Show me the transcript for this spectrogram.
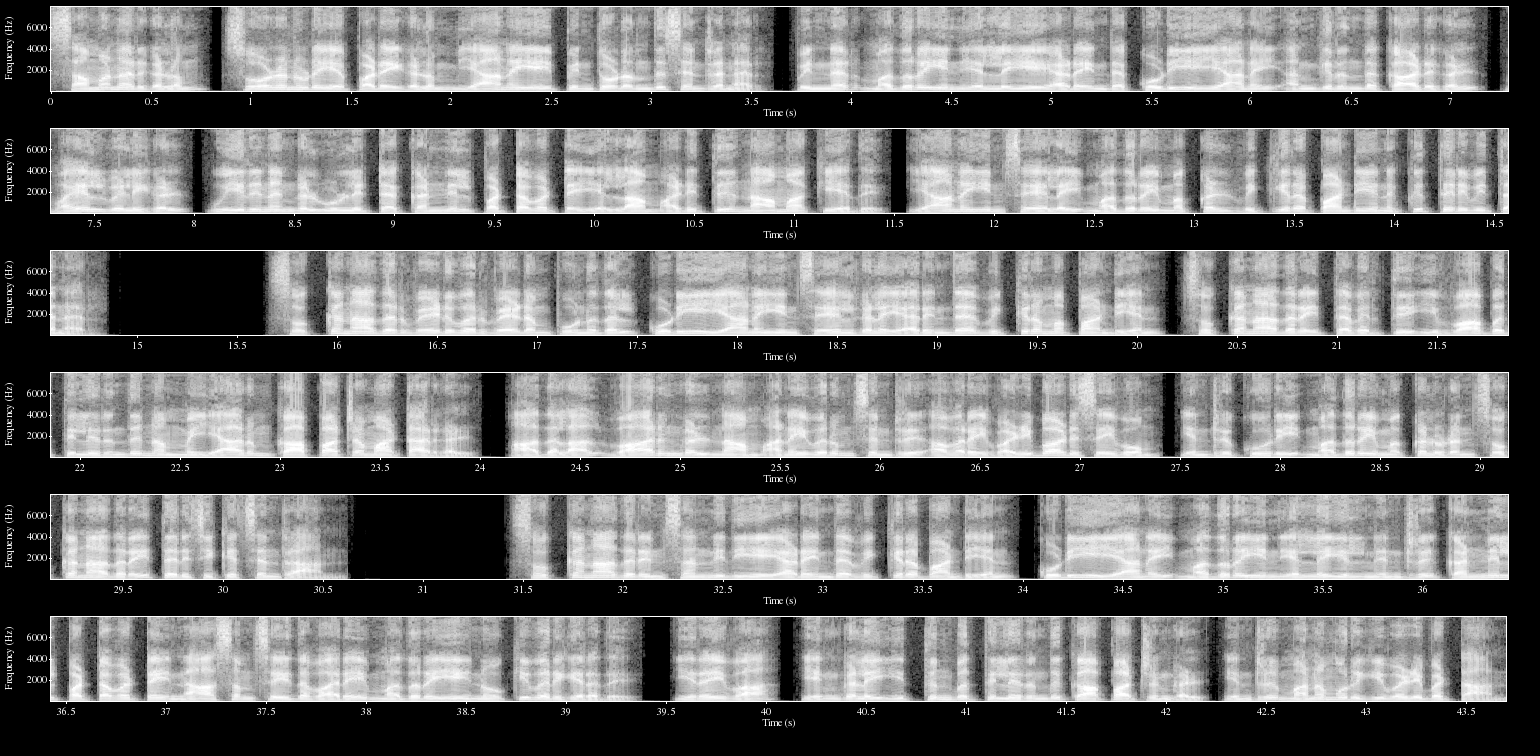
சமணர்களும் சோழனுடைய படைகளும் யானையை பின்தொடர்ந்து சென்றனர். பின்னர் மதுரையின் எல்லையை அடைந்த கொடிய யானை அங்கிருந்த காடுகள் வயல்வெளிகள் உயிரினங்கள் உள்ளிட்ட கண்ணில் பட்டவட்டை எல்லாம் அடித்து நாமாக்கியது. யானையின் செயலை மதுரை மக்கள் விக்கிரபாண்டியனுக்கு தெரிவித்தனர். சொக்கநாதர் வேடுவர் வேடம் பூணுதல் கொடிய யானையின் செயல்களை அறிந்த விக்கிரமபாண்டியன் சொக்கநாதரைத் தவிர்த்து இவ்வாபத்திலிருந்து நம்மை யாரும் காப்பாற்ற மாட்டார்கள். ஆதலால் வாருங்கள் நாம் அனைவரும் சென்று அவரை வழிபாடு செய்வோம் என்று கூறி மதுரை மக்களுடன் சொக்கநாதரை தரிசிக்கச் சென்றான். சொக்கநாதரின் சந்நிதியை அடைந்த விக்கிரபாண்டியன் கொடிய யானை மதுரையின் எல்லையில் நின்று கண்ணில் பட்டவட்டை நாசம் செய்தவாறே மதுரையை நோக்கி வருகிறது. இறைவா எங்களை இத்துன்பத்திலிருந்து காப்பாற்றுங்கள் என்று மனமுருகி வழிபட்டான்.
